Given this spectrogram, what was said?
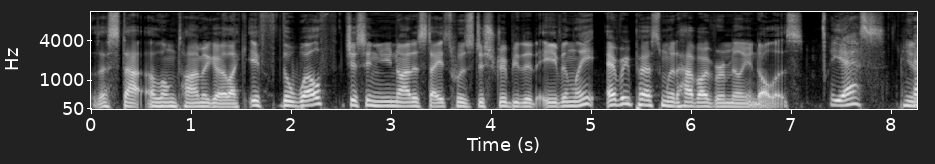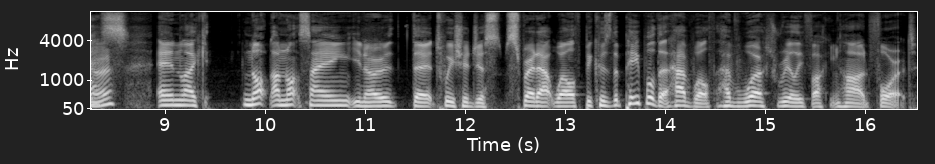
a stat a long time ago. Like, if the wealth just in the United States was distributed evenly, every person would have over a million dollars. Yes. You yes. know, and like, not. I'm not saying you know that we should just spread out wealth because the people that have wealth have worked really fucking hard for it,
